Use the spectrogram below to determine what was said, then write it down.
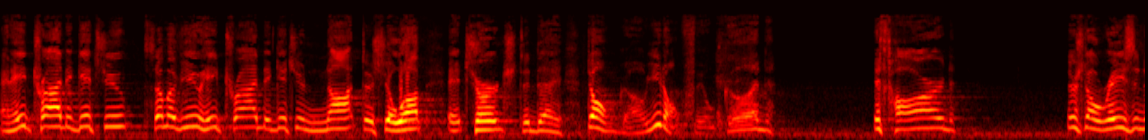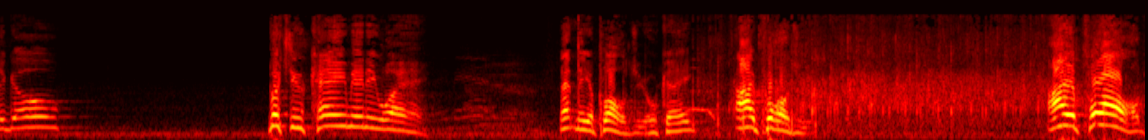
And he tried to get you, some of you, he tried to get you not to show up at church today. Don't go. You don't feel good. It's hard. There's no reason to go. But you came anyway. Let me applaud you, okay? I applaud you. I applaud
